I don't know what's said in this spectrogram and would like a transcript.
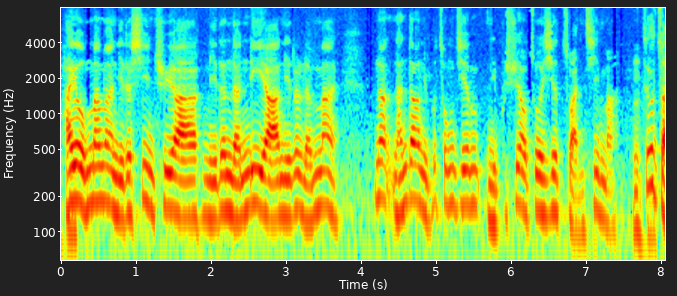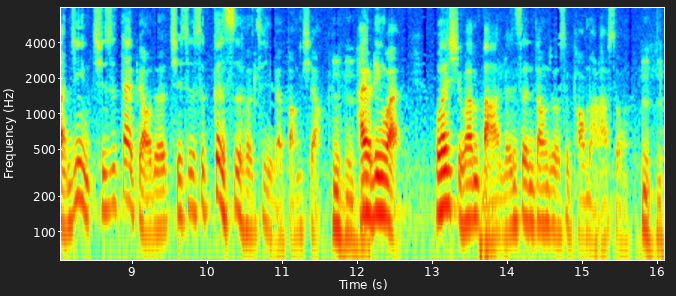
还有慢慢你的兴趣啊，你的能力啊，你的人脉。那难道你不中间你不需要做一些转进吗？嗯，这个转进其实代表的其实是更适合自己的方向。嗯哼。还有另外，我很喜欢把人生当作是跑马拉松。嗯哼。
